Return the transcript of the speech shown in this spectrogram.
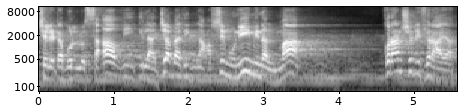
ছেলেটা বলল, সাআবি ইলা জাবালিন আসিমুনি মিনাল মা। কোরআন শরীফের আয়াত।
